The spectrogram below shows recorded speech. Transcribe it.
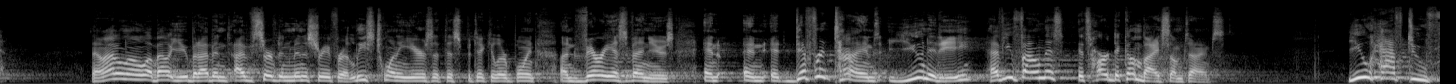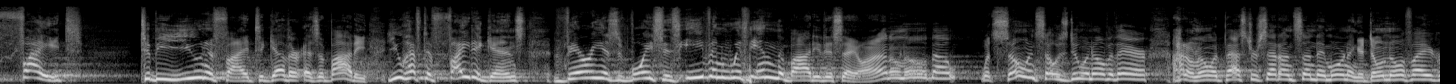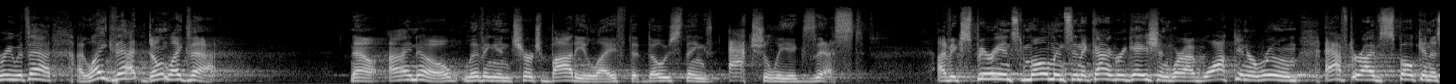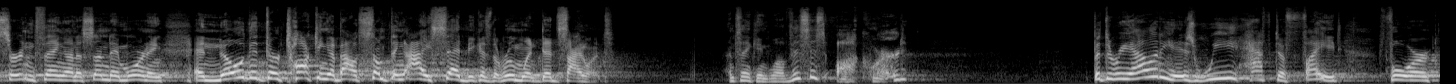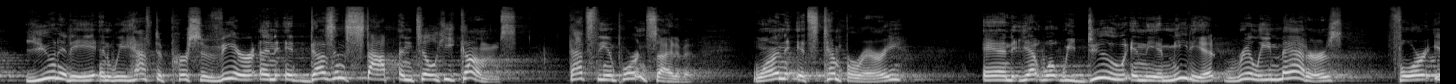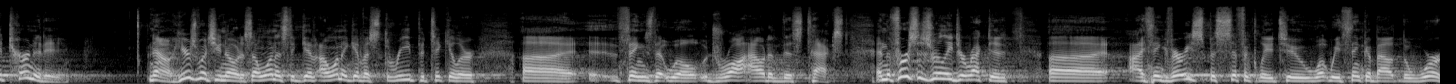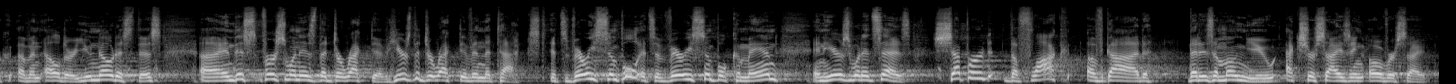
Now, I don't know about you, but I've, been, I've served in ministry for at least 20 years at this particular point on various venues. And, and at different times, unity, have you found this? It's hard to come by sometimes. You have to fight to be unified together as a body. You have to fight against various voices, even within the body, to say, oh, I don't know about what so and so is doing over there. I don't know what Pastor said on Sunday morning. I don't know if I agree with that. I like that, don't like that. Now, I know living in church body life that those things actually exist. I've experienced moments in a congregation where I've walked in a room after I've spoken a certain thing on a Sunday morning and know that they're talking about something I said because the room went dead silent. I'm thinking, well, this is awkward. But the reality is, we have to fight for unity and we have to persevere, and it doesn't stop until He comes. That's the important side of it. One, it's temporary, and yet what we do in the immediate really matters for eternity. Now, here's what you notice. I want us to give. I want to give us three particular uh, things that will draw out of this text. And the first is really directed, uh, I think, very specifically to what we think about the work of an elder. You notice this, uh, and this first one is the directive. Here's the directive in the text. It's very simple. It's a very simple command, and here's what it says: Shepherd the flock of God that is among you, exercising oversight.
